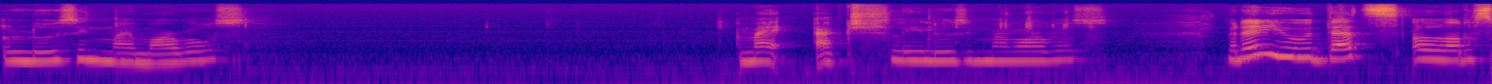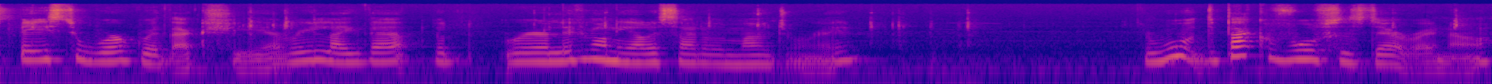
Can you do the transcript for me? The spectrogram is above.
losing my marbles? Am I actually losing my marbles? But anywho, that's a lot of space to work with actually. I really like that. But we're living on the other side of the mountain, right? The, the pack of wolves is there right now.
